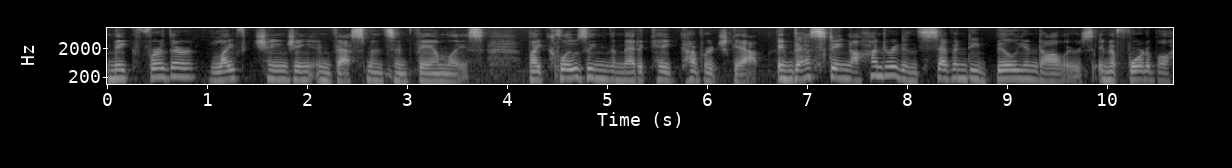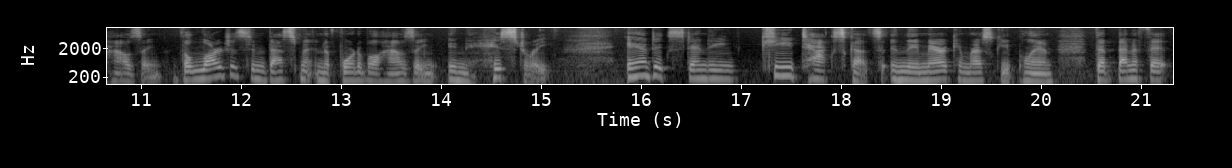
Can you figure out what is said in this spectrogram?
make further life changing investments in families by closing the Medicaid coverage gap, investing $170 billion in affordable housing, the largest investment in affordable housing in history, and extending key tax cuts in the American Rescue Plan that benefit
